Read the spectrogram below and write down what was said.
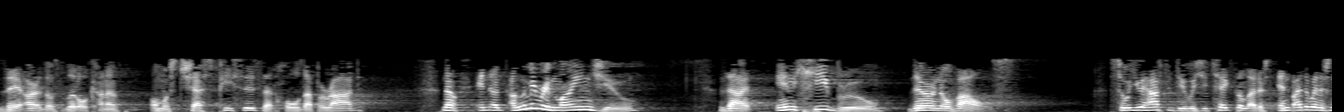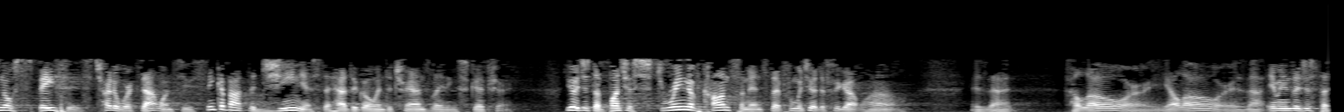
They are those little kind of almost chess pieces that hold up a rod. Now, and, uh, let me remind you that in Hebrew, there are no vowels. So what you have to do is you take the letters, and by the way, there's no spaces. Try to work that one through. Think about the genius that had to go into translating scripture. You had just a bunch of string of consonants that from which you had to figure out, wow, is that hello or yellow or is that? I mean, they're just the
